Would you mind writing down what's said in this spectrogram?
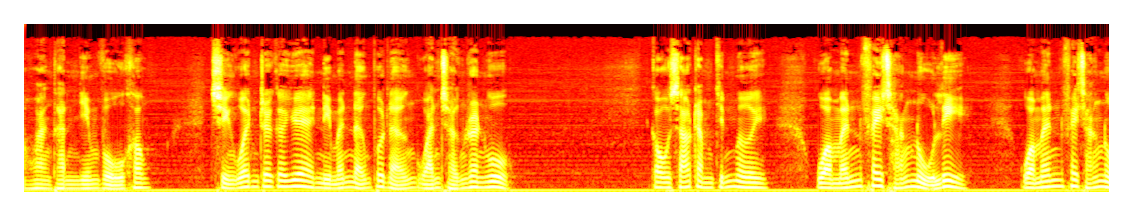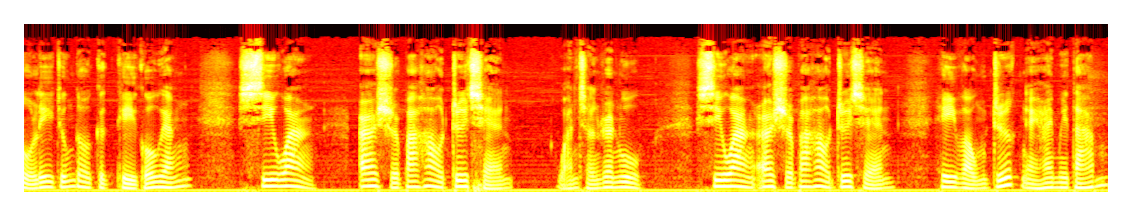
hoàn thành nhiệm vụ không? 请问这个月你们能不能完成任务？Câu 690 我们非常努力我们非常努力 chúng tôi cực kỳ cố gắng 希望二十八号之前完成任务 Xi Wang 28 号trước前 hy vọng trước ngày 28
